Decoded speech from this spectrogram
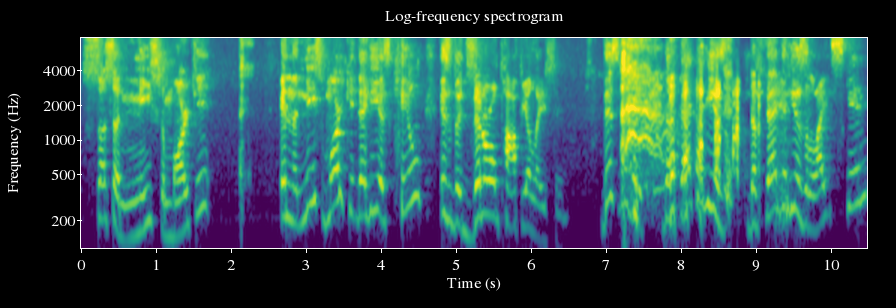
such a niche market. And the niche market that he has killed is the general population. This nigga, the fact that he is the fact that he is light skinned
